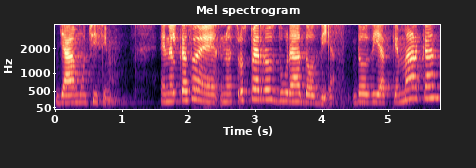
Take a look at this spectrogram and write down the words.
ya muchísimo. En el caso de nuestros perros dura dos días, dos días que marcan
